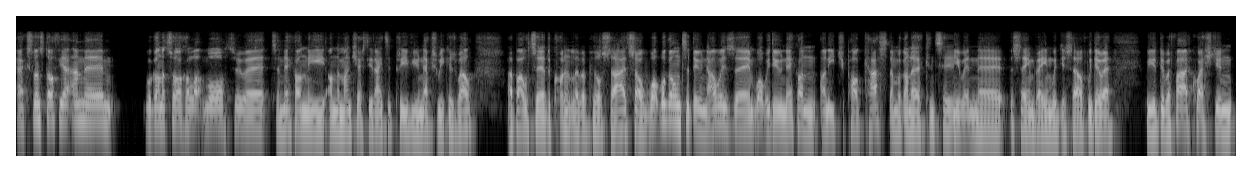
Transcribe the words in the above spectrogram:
Excellent stuff, yeah. And um, we're going to talk a lot more to uh, to Nick on the on the Manchester United preview next week as well about uh, the current Liverpool side. So what we're going to do now is um, what we do, Nick, on on each podcast, and we're going to continue in uh, the same vein with yourself. We do a we do a five question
